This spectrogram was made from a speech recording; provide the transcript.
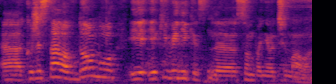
e, korzystała w domu i jakie wyniki e, są Pani otrzymała?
